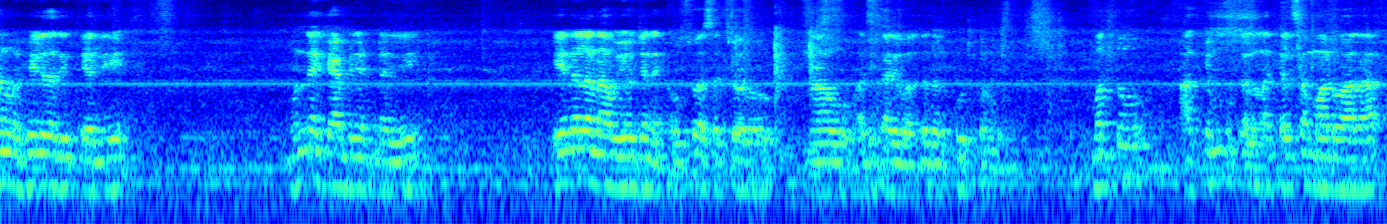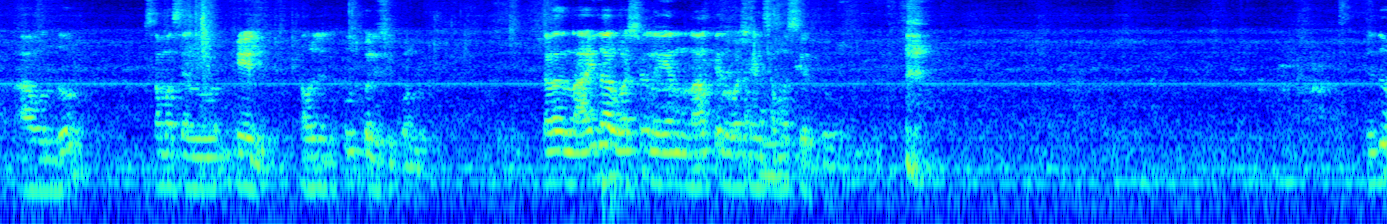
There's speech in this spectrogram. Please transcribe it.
ನಾನು ಹೇಳಿದ ರೀತಿಯಲ್ಲಿ ಮೊನ್ನೆ ಕ್ಯಾಬಿನೆಟ್ನಲ್ಲಿ ಏನೆಲ್ಲ ನಾವು ಯೋಜನೆ ಉತ್ಸವ ಸಚಿವರು, ನಾವು ಅಧಿಕಾರಿ ವರ್ಗದಲ್ಲಿ ಕೂತ್ಕೊಂಡು ಮತ್ತು ಆ ಕೆಂಪು ಕಲ್ಲಿನ ಕೆಲಸ ಮಾಡುವಾಗ ಆ ಒಂದು ಸಮಸ್ಯೆಯನ್ನು ಕೇಳಿ ಅವ್ರ ಜೊತೆ ಕೂತ್ಕೊಳಿಸಿಕೊಂಡು. ಕಳೆದ ಐದಾರು ವರ್ಷಗಳ ಏನು ನಾಲ್ಕೈದು ವರ್ಷ ಏನು ಸಮಸ್ಯೆ ಇತ್ತು. ಇದು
